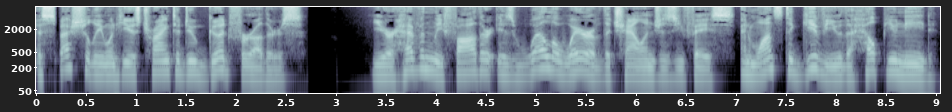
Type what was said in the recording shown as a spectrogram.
especially when he is trying to do good for others. Your Heavenly Father is well aware of the challenges you face and wants to give you the help you need.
